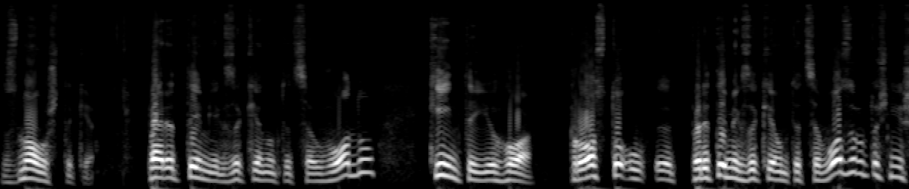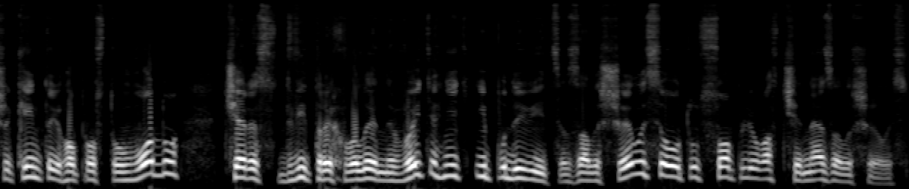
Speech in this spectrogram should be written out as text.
Знову ж таки, перед тим, як закинути це в воду, киньте його просто е, перед тим, як закинути це в озеро, точніше, киньте його просто в воду, через 2-3 хвилини витягніть і подивіться, залишилися отут соплі у вас чи не залишились.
